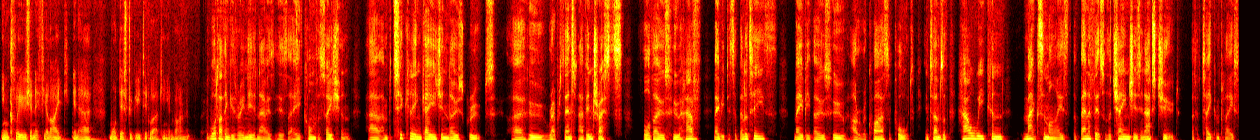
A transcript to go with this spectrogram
inclusion, if you like, in a more distributed working environment. What I think is really needed now is, is a conversation uh, and particularly engage in those groups uh, who represent and have interests for those who have maybe disabilities, maybe those who are, require support in terms of how we can maximize the benefits of the changes in attitude that have taken place,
